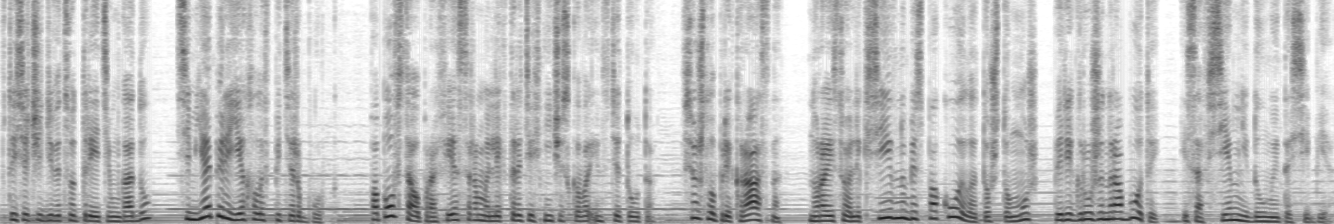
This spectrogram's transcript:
В 1903 году семья переехала в Петербург. Попов стал профессором электротехнического института. Все шло прекрасно, но Раису Алексеевну беспокоило то, что муж перегружен работой и совсем не думает о себе.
